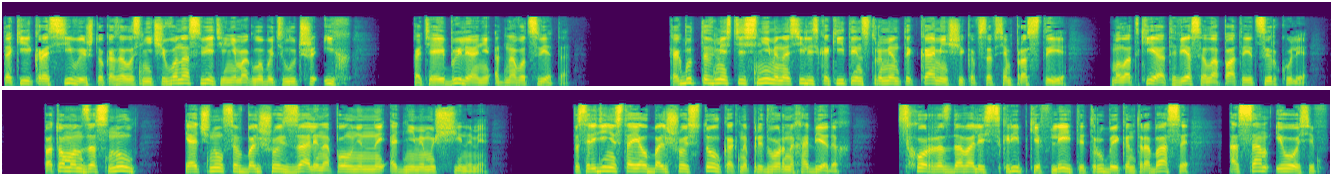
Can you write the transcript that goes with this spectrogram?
такие красивые, что, казалось, ничего на свете не могло быть лучше их, хотя и были они одного цвета. Как будто вместе с ними носились какие-то инструменты каменщиков, совсем простые, молотки, отвесы, лопаты и циркули. Потом он заснул и очнулся в большой зале, наполненной одними мужчинами. Посредине стоял большой стол, как на придворных обедах — с хор раздавались скрипки, флейты, трубы и контрабасы, а сам Иосиф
